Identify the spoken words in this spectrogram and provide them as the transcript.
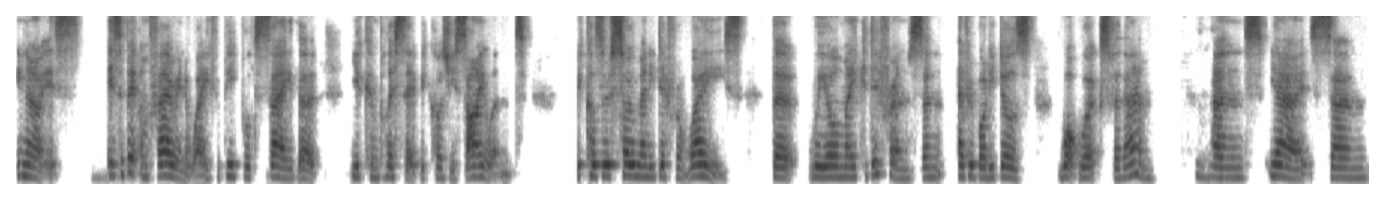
you know it's it's a bit unfair in a way for people to say that you're complicit because you're silent because there's so many different ways that we all make a difference and everybody does what works for them mm-hmm. and yeah it's um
